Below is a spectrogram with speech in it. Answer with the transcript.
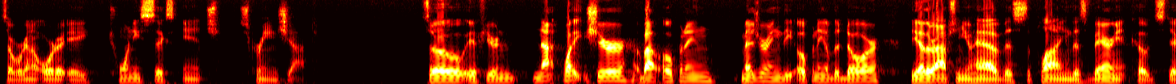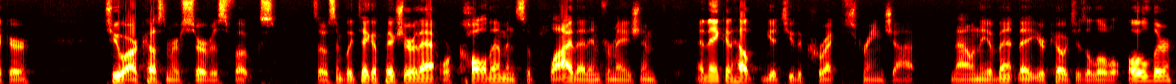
So we're going to order a 26 inch screenshot. So if you're not quite sure about opening, measuring the opening of the door, the other option you have is supplying this variant code sticker to our customer service folks. So simply take a picture of that or call them and supply that information and they can help get you the correct screenshot. Now in the event that your coach is a little older,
